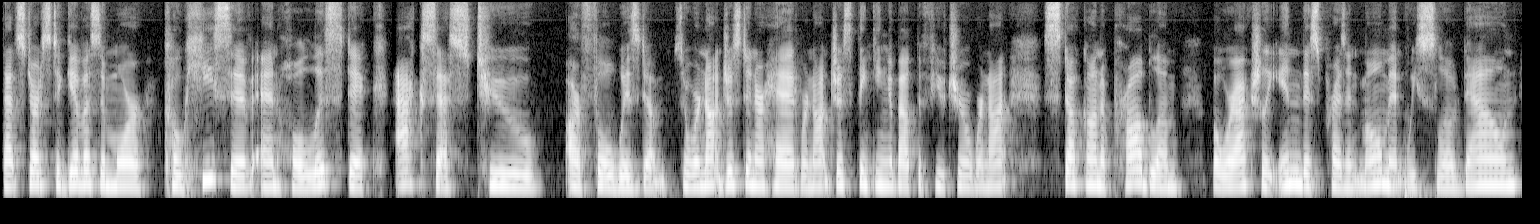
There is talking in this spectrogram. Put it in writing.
that starts to give us a more cohesive and holistic access to our full wisdom. So we're not just in our head, we're not just thinking about the future, we're not stuck on a problem, but we're actually in this present moment. We slow down,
